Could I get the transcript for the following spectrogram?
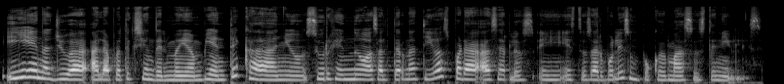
y en ayuda a la protección del medio ambiente cada año surgen nuevas alternativas para hacer eh, estos árboles un poco más sostenibles.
